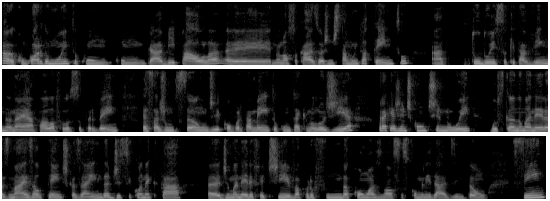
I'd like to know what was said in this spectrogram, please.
Eu concordo muito com, com Gabi e Paula. É, no nosso caso, a gente está muito atento a tudo isso que está vindo, né? A Paula falou super bem, essa junção de comportamento com tecnologia, para que a gente continue buscando maneiras mais autênticas ainda de se conectar eh, de maneira efetiva, profunda com as nossas comunidades. Então, sim,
